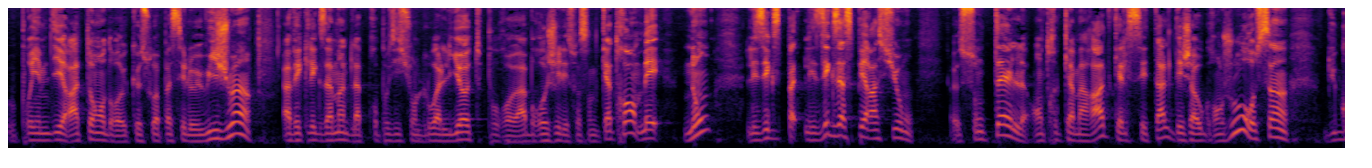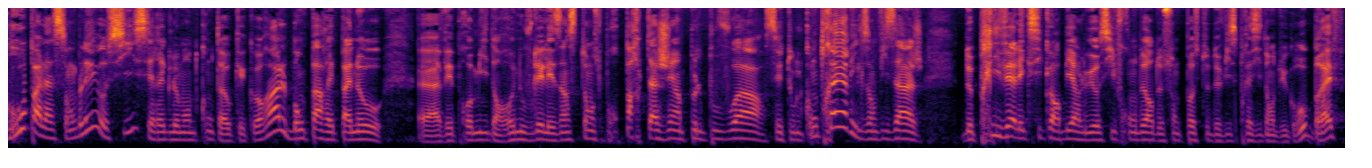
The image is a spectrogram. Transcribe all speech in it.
vous pourriez me dire, attendre que soit passé le 8 juin avec l'examen de la proposition de loi Lyotte pour euh, abroger les 64 ans, mais non, les, les exaspérations sont telles entre camarades qu'elles s'étalent déjà au grand jour. Au sein du groupe à l'Assemblée aussi, ces règlements de compte à hockey choral. Bompard et Panot euh, avaient promis d'en renouveler les instances pour partager un peu le pouvoir. C'est tout le contraire. Ils envisagent de priver Alexis Corbière, lui aussi frondeur, de son poste de vice-président du groupe. Bref,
